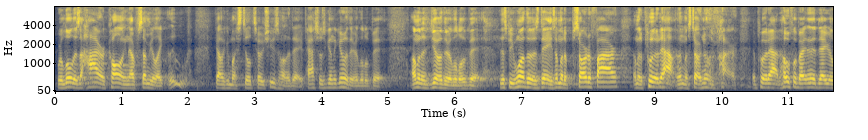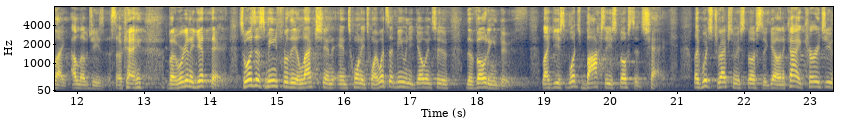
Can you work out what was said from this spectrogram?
We're loyal. There's a higher calling. Now, for some of you, like, ooh, gotta get my steel toe shoes on today. Pastor's gonna go there a little bit. I'm gonna go there a little bit. This be one of those days. I'm gonna start a fire, I'm gonna put it out, and I'm gonna start another fire and put it out. And hopefully by the end of the day, you're like, I love Jesus, okay? But we're gonna get there. So, what does this mean for the election in 2020? What's it mean when you go into the voting booth? Like, you, which box are you supposed to check? Like, which direction are we supposed to go? And I kind of encourage you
